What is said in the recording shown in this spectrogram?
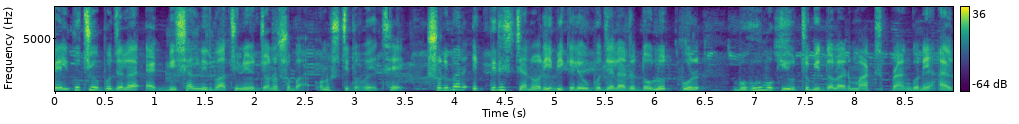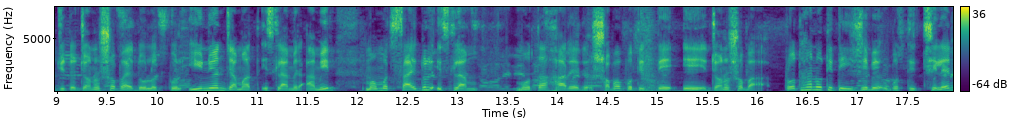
বেলকুচি উপজেলার এক বিশাল নির্বাচনীয় জনসভা অনুষ্ঠিত হয়েছে। শনিবার একত্রিশ জানুয়ারি বিকেলে উপজেলার দৌলতপুর বহুমুখী উচ্চ বিদ্যালয়ের মাঠ প্রাঙ্গণে আয়োজিত জনসভায় দৌলতপুর ইউনিয়ন জামাত ইসলামের আমির মোহাম্মদ সাইদুল ইসলাম মোতাহারের সভাপতিত্বে এ জনসভা প্রধান অতিথি হিসেবে উপস্থিত ছিলেন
